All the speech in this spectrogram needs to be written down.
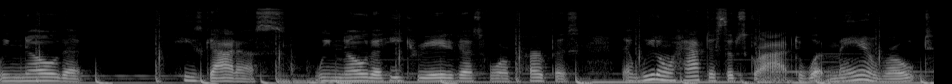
We know that He's got us. We know that He created us for a purpose, that we don't have to subscribe to what man wrote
